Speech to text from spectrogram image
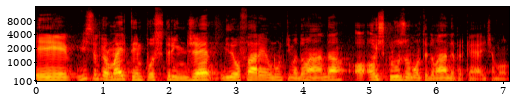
E visto che ormai il tempo stringe, vi devo fare un'ultima domanda. Ho, ho escluso molte domande perché diciamo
